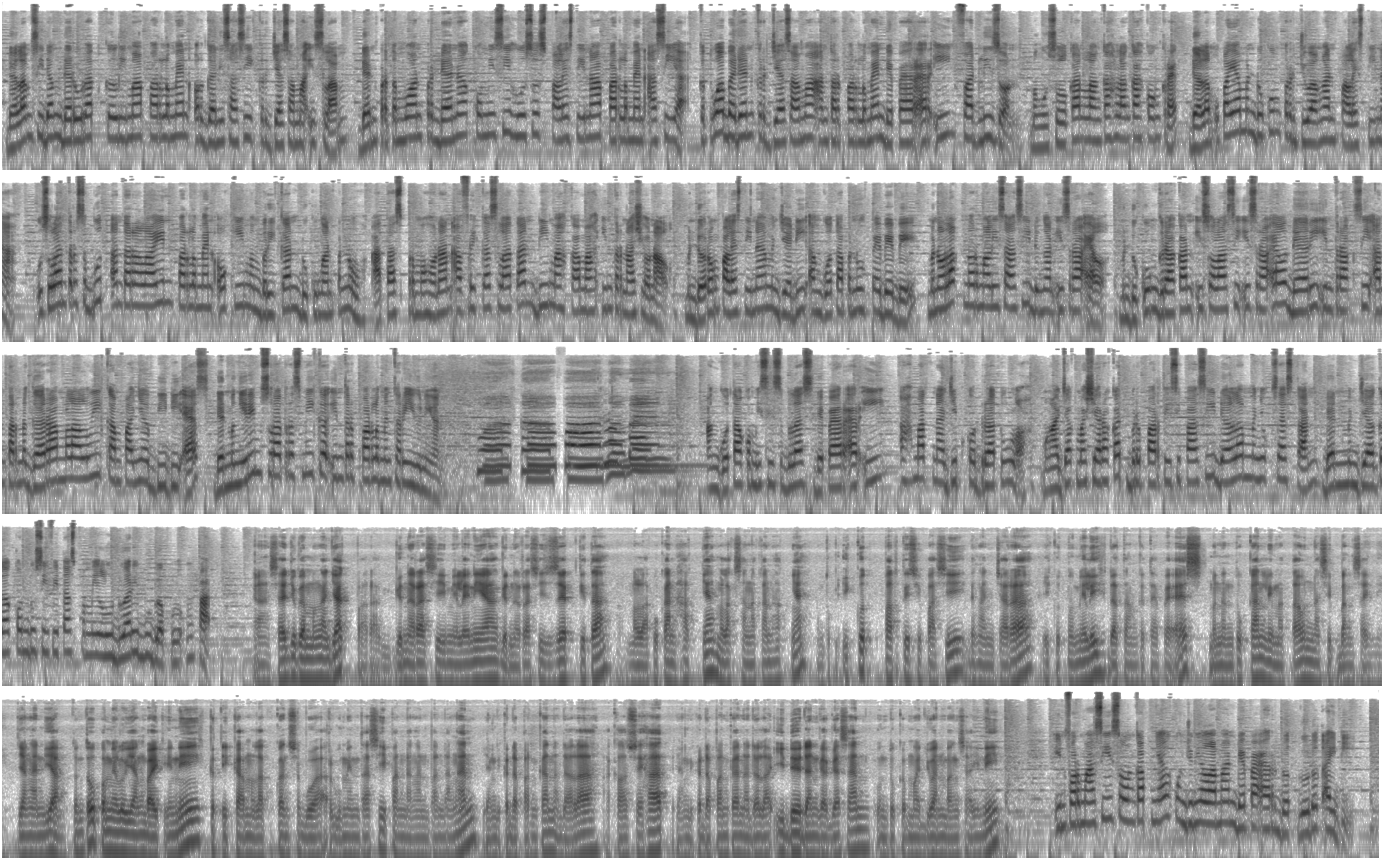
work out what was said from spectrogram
Dalam sidang darurat kelima Parlemen Organisasi Kerjasama Islam dan pertemuan perdana Komisi Khusus Palestina Parlemen Asia, Ketua Badan Kerjasama Antar Parlemen DPR RI Fadli Zon mengusulkan langkah-langkah konkret dalam upaya mendukung perjuangan Palestina. Usulan tersebut antara lain Parlemen Oki memberikan dukungan penuh atas permohonan Afrika Selatan di Mahkamah Internasional, mendorong Palestina menjadi anggota penuh PBB, menolak normalisasi dengan Israel, mendukung gerakan isolasi Israel dari interaksi antar negara melalui kampanye BDS, dan mengirim surat resmi ke Interparliamentary Union. Warta Parlemen. Anggota Komisi 11 DPR RI, Ahmad Najib Kodratullah, mengajak masyarakat berpartisipasi dalam menyukseskan dan menjaga kondusivitas pemilu 2024. Nah, saya juga mengajak para generasi milenial, generasi Z kita melakukan haknya, melaksanakan haknya untuk ikut partisipasi dengan cara ikut memilih, datang ke TPS, menentukan lima tahun nasib bangsa ini. Jangan diam. Tentu pemilu yang baik ini ketika melakukan sebuah argumentasi pandangan-pandangan yang dikedepankan adalah akal sehat, yang dikedepankan adalah ide dan gagasan untuk kemajuan bangsa ini. Informasi selengkapnya kunjungi laman dpr.go.id.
